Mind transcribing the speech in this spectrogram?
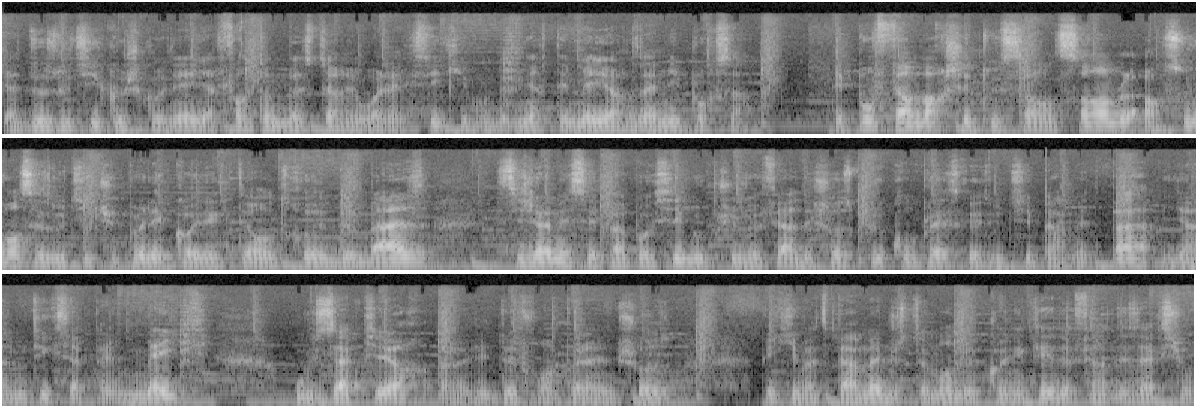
Il y a deux outils que je connais, il y a Phantom Buster et Wallaxy qui vont devenir tes meilleurs amis pour ça. Et pour faire marcher tout ça ensemble, alors souvent ces outils tu peux les connecter entre eux de base. Si jamais c'est pas possible ou que tu veux faire des choses plus complexes que les outils ne permettent pas, il y a un outil qui s'appelle Make ou Zapier, euh, les deux font un peu la même chose, mais qui va te permettre justement de connecter et de faire des actions.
